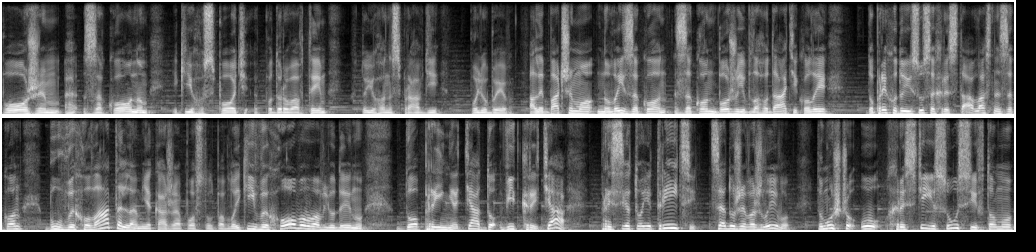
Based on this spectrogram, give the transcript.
Божим е, законом, який Господь подарував тим, хто його насправді полюбив. Але бачимо новий закон, закон Божої благодаті, коли до приходу Ісуса Христа, власне, закон був вихователем, як каже апостол Павло, який виховував людину до прийняття, до відкриття Пресвятої Трійці. Це дуже важливо, тому що у Христі Ісусі, в тому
